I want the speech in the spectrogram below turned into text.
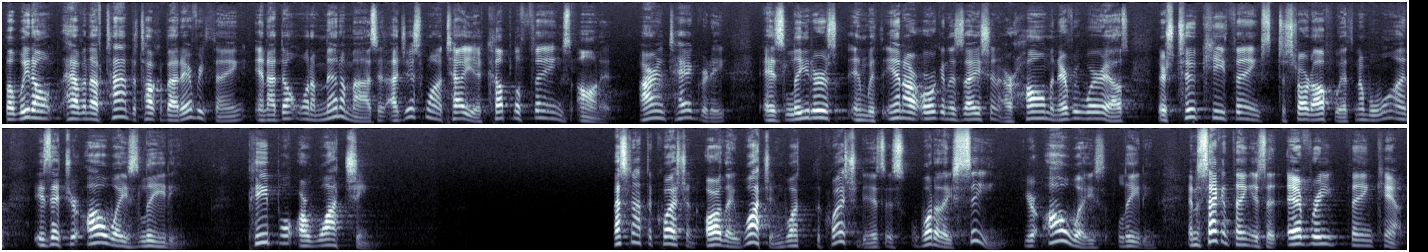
but we don't have enough time to talk about everything, and I don't want to minimize it. I just want to tell you a couple of things on it. Our integrity as leaders and within our organization, our home, and everywhere else, there's two key things to start off with. Number one is that you're always leading, people are watching. That's not the question, are they watching? What the question is, is what are they seeing? You're always leading. And the second thing is that everything counts.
